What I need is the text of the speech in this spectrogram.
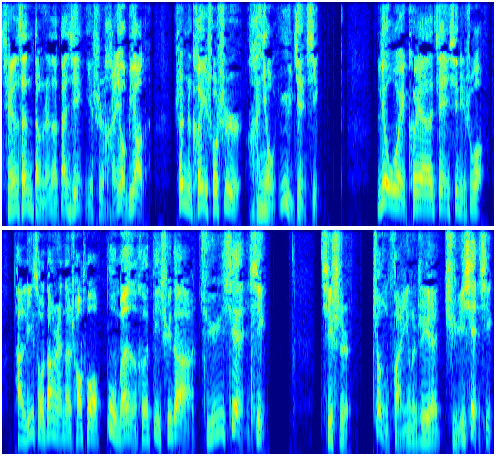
钱森等人的担心也是很有必要的，甚至可以说是很有预见性。六位科学家的建议信里说，他理所当然的超脱部门和地区的局限性。其实正反映了这些局限性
